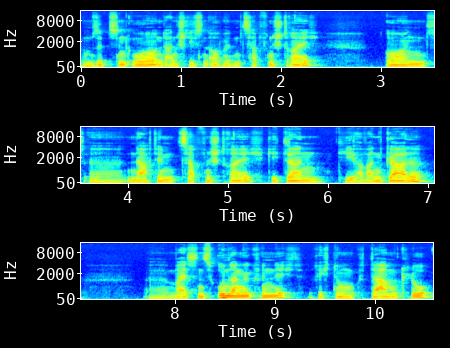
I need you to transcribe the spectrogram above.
um 17 Uhr und anschließend auch mit dem Zapfenstreich. Und äh, nach dem Zapfenstreich geht dann die Avantgarde, äh, meistens unangekündigt, Richtung Damenklo,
